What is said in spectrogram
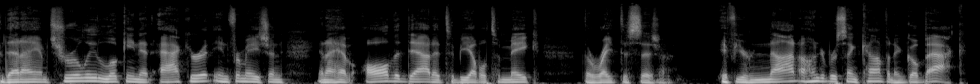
that I am truly looking at accurate information and I have all the data to be able to make the right decision? If you're not 100% confident, go back,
